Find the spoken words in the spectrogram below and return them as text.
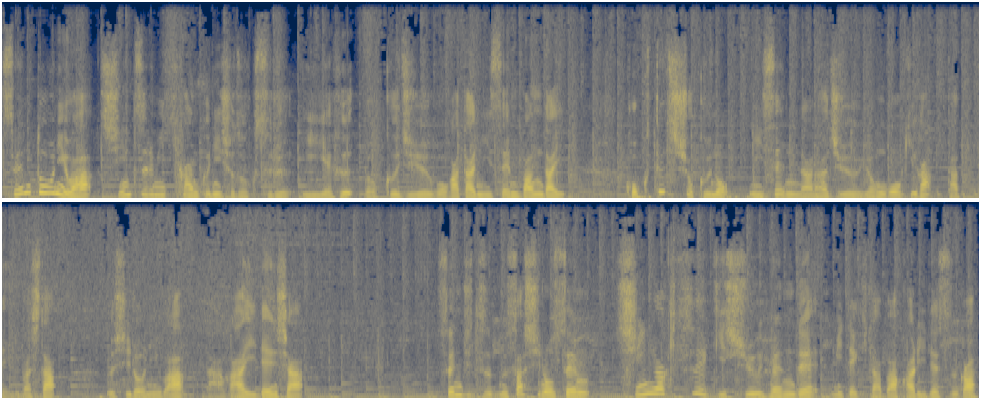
先頭には新鶴見機関区に所属する EF65 型2000番台国鉄色の2074号機が立っていました。後ろには長い電車。先日武蔵野線新秋津駅周辺で見てきたばかりですが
